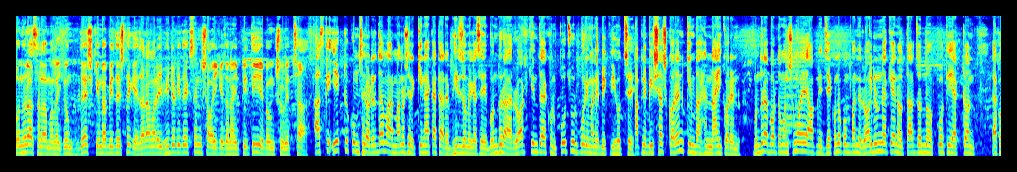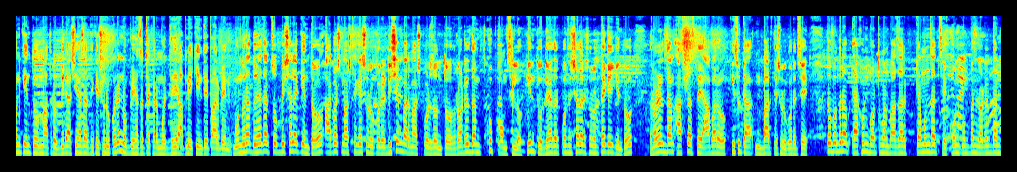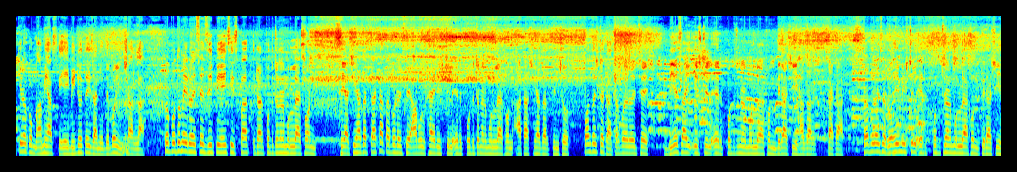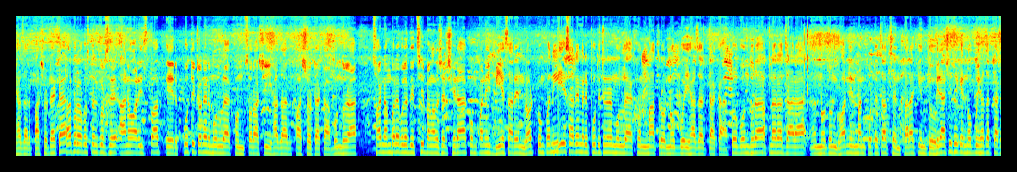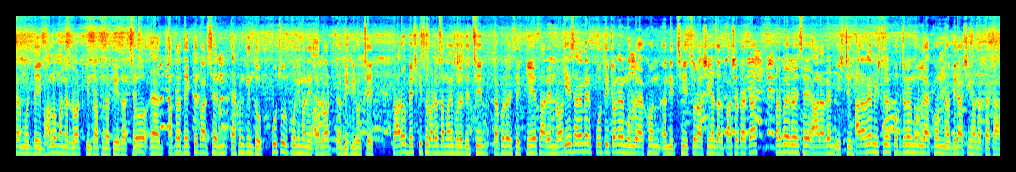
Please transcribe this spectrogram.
বন্ধুরা, আসসালামু আলাইকুম। দেশ কিংবা বিদেশ থেকে যারা আমার এই ভিডিওটি দেখছেন, সবাইকে জানাই প্রীতি এবং শুভেচ্ছা। আজকে একটু কমছে রডের দাম আর মানুষের কেনাকাটার ভিড় জমে গেছে। বন্ধুরা, রড কিন্তু এখন প্রচুর পরিমাণে বিক্রি হচ্ছে। আপনি বিশ্বাস করেন কিংবা নাই করেন? বন্ধুরা, বর্তমান সময়ে আপনি যে কোনো কোম্পানির রড কিনুন না কেন, তার জন্য প্রতি এক টন এখন কিন্তু মাত্র বিরাশি হাজার থেকে শুরু করে নব্বই হাজার টাকার মধ্যে আপনি কিনতে পারবেন। বন্ধুরা, দুই হাজার চব্বিশ সালে কিন্তু আগস্ট মাস থেকে শুরু করে ডিসেম্বর মাস পর্যন্ত রডের দাম খুব কম ছিল। কিন্তু দু হাজার পঁচিশ সালের শুরুর থেকেই কিন্তু রডের দাম আস্তে আস্তে আবারও কিছুটা বাড়তে শুরু করেছে। তো বন্ধুরা, এখন বর্তমান বাজার কেমন যাচ্ছে? কোন কোম্পানির রডের দাম কীরকম? আমি আজকে এই ভিডিওতেই জানিয়ে দেবো ইনশাআল্লাহ। তো প্রথমেই রয়েছে জিপিএইচ ইস্পাত, এটার প্রতিটনের মূল্য এখন ছিয়াশি হাজার টাকা। তারপর রয়েছে আবুল খায়ের স্টিল, এর প্রতিটনের মূল্য এখন আটাশি হাজার তিনশো পঞ্চাশ টাকা। তারপরে রয়েছে বিএসআই স্টিল, এর প্রতিটনের মূল্য এখন বিরাশি হাজার টাকা। তারপর আছে রহিম স্টিল, এর প্রতি টনের মূল্য এখন তিরাশি হাজার পাঁচশো টাকা। তারপর অবস্থান করছে আনোয়ার ইস্পাত, এর প্রতি টনের মূল্য এখন চৌরাশি হাজার পাঁচশো টাকা। বন্ধুরা, ছয় নম্বরে বলে দিচ্ছি, বাংলাদেশের সেরা company BSRM rod company. BSRM এর প্রতি টনের মূল্য এখন মাত্র নব্বই হাজার টাকা। তো বন্ধুরা, আপনারা যারা নতুন ঘর নির্মাণ করতে চাচ্ছেন, তারা কিন্তু বিরাশি থেকে নব্বই হাজার টাকার মধ্যেই ভালো মানের রড কিন্তু আপনারা পেয়ে যাচ্ছেন। তো আপনারা দেখতে পারছেন, এখন কিন্তু প্রচুর পরিমাণে রড বিক্রি হচ্ছে। তো আরও বেশ কিছু রডের দাম আমি বলে দিচ্ছি। তারপর রয়েছে কেএসআরএম রড কেএসআরএম এর প্রতি টনের মূল্য এখন নিচ্ছি চুরাশি হাজার পাঁচশো টাকা। তারপরে রয়েছে R R M steel R R M স্টিলের প্রতি টনের মূল্য এখন বিরাশি হাজার টাকা।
